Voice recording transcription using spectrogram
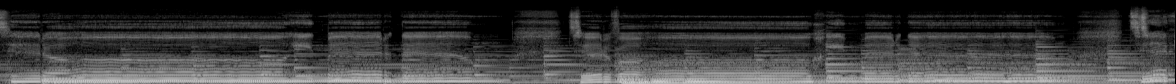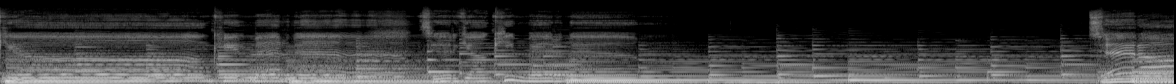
Ցերահին մերնեմ Ցերվախի մերնեմ Ցերկյանքի մերնեմ Ցերկյանքի մերնեմ Ցերա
